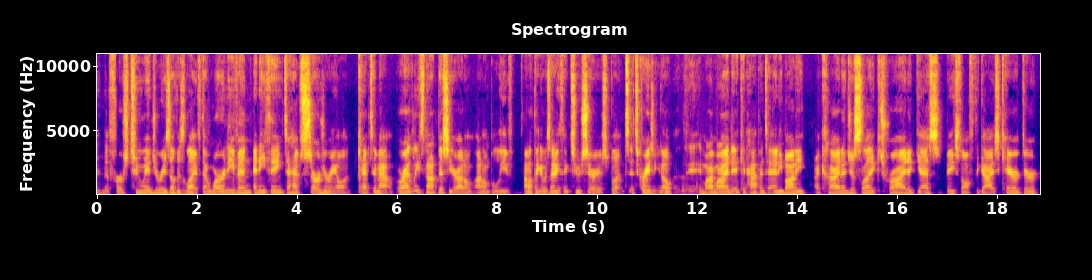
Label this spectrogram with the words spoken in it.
Mhm. the first two injuries of his life that weren't even anything to have surgery on kept him out. Or at least not this year. I don't I don't believe. I don't think it was anything too serious, but it's, crazy, you know. In my mind, it could happen to anybody. I kind of just like try to guess based off the guy's character.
